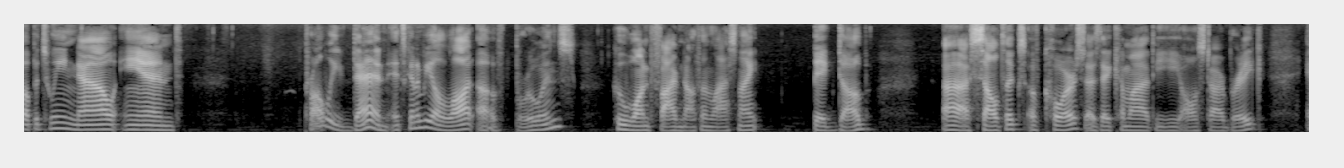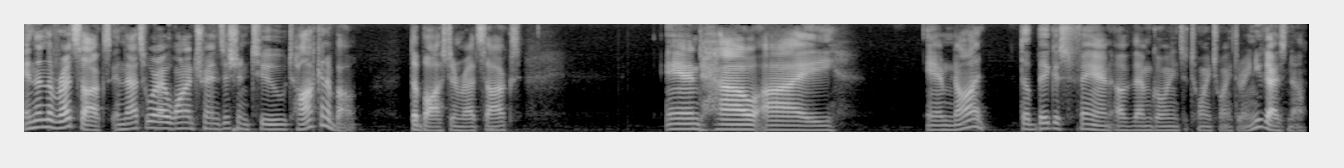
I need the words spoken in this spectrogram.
But between now and probably then, it's going to be a lot of Bruins, who won 5 0 last night. Big dub. Uh, Celtics, of course, as they come out of the All Star break. And then the Red Sox. And that's where I want to transition to talking about the Boston Red Sox and how I am not the biggest fan of them going into 2023. And you guys know,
